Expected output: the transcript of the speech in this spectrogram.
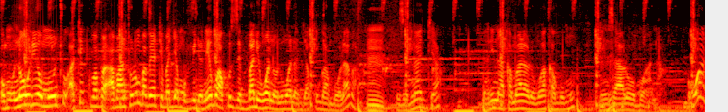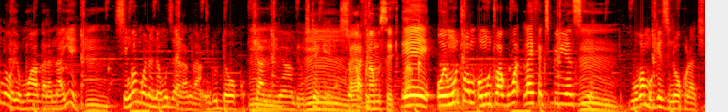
Omu- n'owulira omuntu ate abantu olumu babeera tebajja mu video naye bwakuza ebbali one on one ajja kugamba olaba Mm. nze najja nali nakamalalo omwaka gumu nenzaala omwana omwana oyo mwagala naye Mm. singa omwana namuzaala nga nduddewoko kyandinyambe okitegeera Mm. Ayafunamu setback. Eh, oyo omuntu aguwa life experience ye bw'oba mugezi n'okolaki.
